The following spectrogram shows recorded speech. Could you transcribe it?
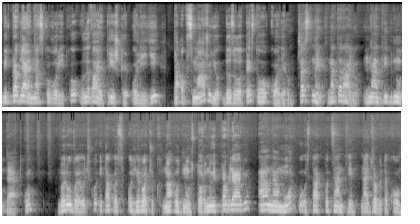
Відправляю на сковорідку, вливаю трішки олії та обсмажую до золотистого кольору. Часник натираю на дрібну тертку. Беру вилочку і так ось огірочок на одну сторону відправляю, а на морку, ось так по центрі, навіть роблю таку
